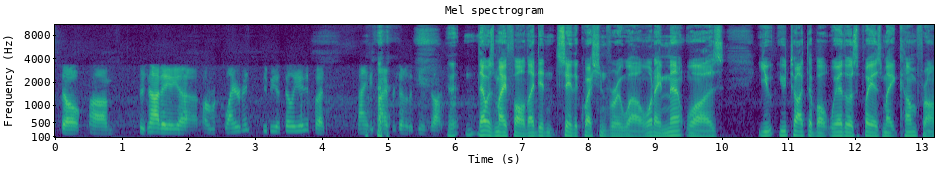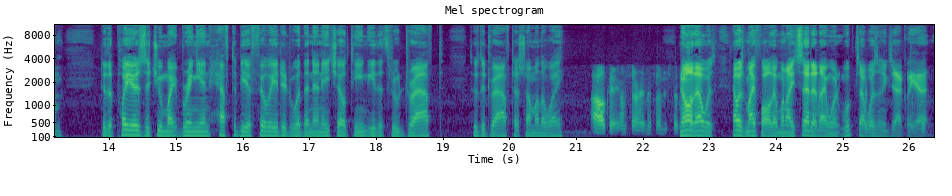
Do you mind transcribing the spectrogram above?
So um, there's not a, uh, a requirement to be affiliated, but 95% of the teams are. Uh, That was my fault. I didn't say the question very well. What I meant was, you you talked about where those players might come from. Do the players that you might bring in have to be affiliated with an NHL team, either through draft, through the draft, or some other way? Oh, okay, I'm sorry, I misunderstood. No, that was that was my fault. And when I said it, I went, "Whoops, that wasn't exactly it."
